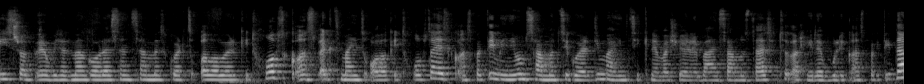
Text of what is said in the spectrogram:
ის რომ პირობითად მაგ 200-300 გვერდს ყველა ვერ კითხულობს, კონსპექტს მაინც ყველა კითხულობს და ეს კონსპექტი მინიმუმ 60 გვერდი მაინც იქნება. შეიძლება ან 70 ცოტა ღირებული კონსპექტი და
